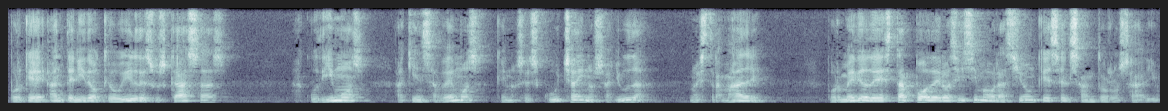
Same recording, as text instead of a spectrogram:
porque han tenido que huir de sus casas, acudimos a quien sabemos que nos escucha y nos ayuda, nuestra Madre, por medio de esta poderosísima oración que es el Santo Rosario.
